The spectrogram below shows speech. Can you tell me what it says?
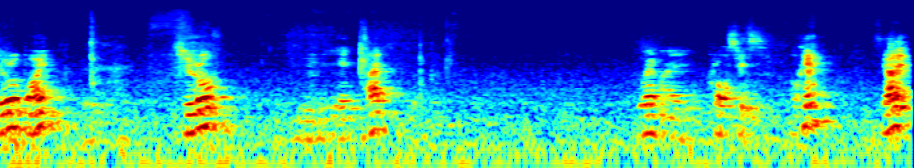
0 0.038, right? Where my cross is. Okay? Got it?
